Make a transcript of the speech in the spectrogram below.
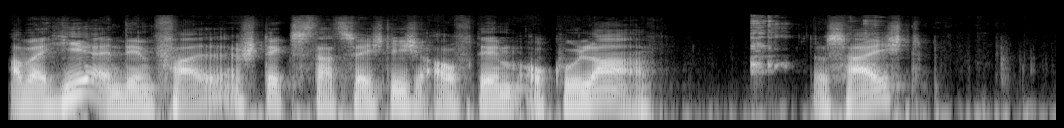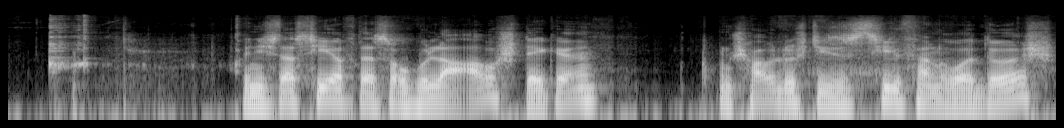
Aber hier in dem Fall steckt es tatsächlich auf dem Okular. Das heißt, wenn ich das hier auf das Okular aufstecke und schaue durch dieses Zielfernrohr durch,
